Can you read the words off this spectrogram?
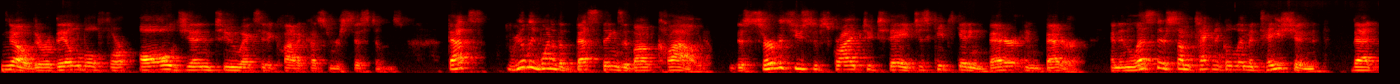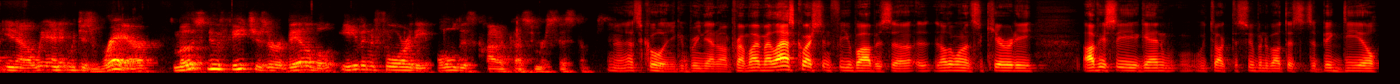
No, they're available for all Gen 2 Exadata Cloud Customer systems. That's really one of the best things about cloud. The service you subscribe to today just keeps getting better and better. And unless there's some technical limitation that, you know, and it, which is rare, most new features are available even for the oldest cloud customer systems. Yeah, that's cool, and you can bring that on-prem. My, my last question for you, Bob, is uh, another one on security. Obviously, again, we talked to Subban about this, it's a big deal.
